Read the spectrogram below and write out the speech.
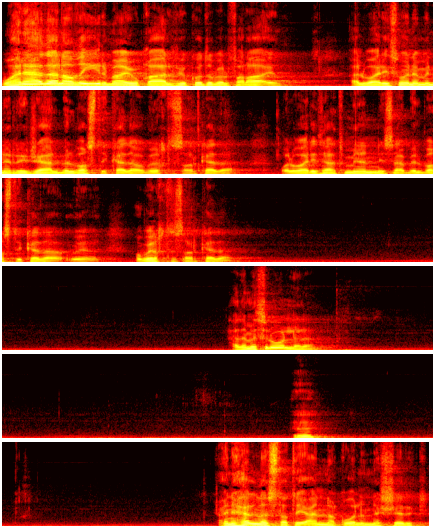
وهل هذا نظير ما يقال في كتب الفرائض؟ الوارثون من الرجال بالبسط كذا وبالاختصار كذا والوارثات من النساء بالبسط كذا وبالاختصار كذا. هذا مثله ولا لا؟ يعني هل نستطيع أن نقول أن الشرك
